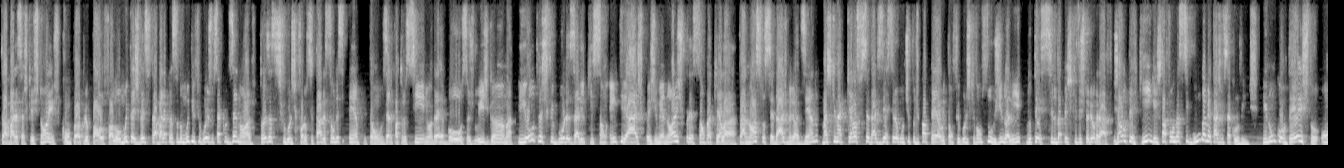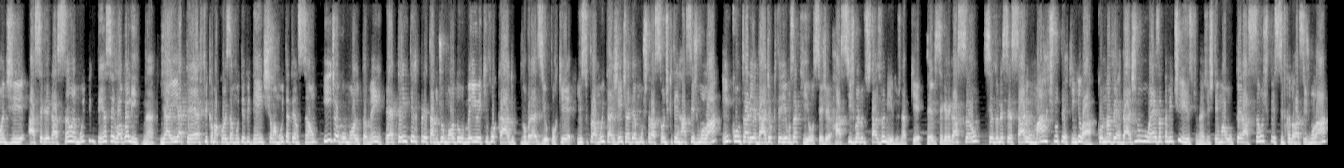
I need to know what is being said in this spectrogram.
trabalha essas questões, como o próprio Paulo falou, muitas vezes trabalha pensando muito em figuras do século XIX. Todas essas figuras que foram citadas são desse tempo. Então, Zé do Patrocínio, André Rebouças, Luiz Gama e outras figuras ali que são, entre aspas, de menor expressão para aquela, para nossa sociedade, melhor dizendo, mas que naquela sociedade exerceram algum tipo de papel. Então, figuras que vão surgindo ali no tecido da pesquisa historiográfica. Já Luther King, a está falando da segunda metade do século XX. E num contexto onde a segregação é muito intensa e logo ali, né? E aí até fica uma coisa muito evidente, chama muita atenção e, de algum modo também, é até interpretado de um modo meio equivocado no Brasil, porque isso para muita gente é a demonstração de que tem racismo lá em contrariedade ao que teríamos aqui, ou seja, racismo é nos Estados Unidos, né? Porque teve segregação, sendo necessário um Martin Luther King lá, quando na verdade não é exatamente isso, né? A gente tem uma operação específica do racismo lá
